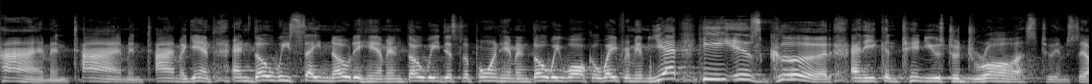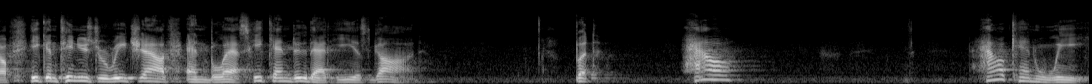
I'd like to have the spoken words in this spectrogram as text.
time and time and time again. And though we say no to Him, and though we disappoint Him, and though we walk away from Him, yet He is good and He continues to draw us to Himself. He continues to reach out and bless. He can do that. He is God. But how, how can we?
